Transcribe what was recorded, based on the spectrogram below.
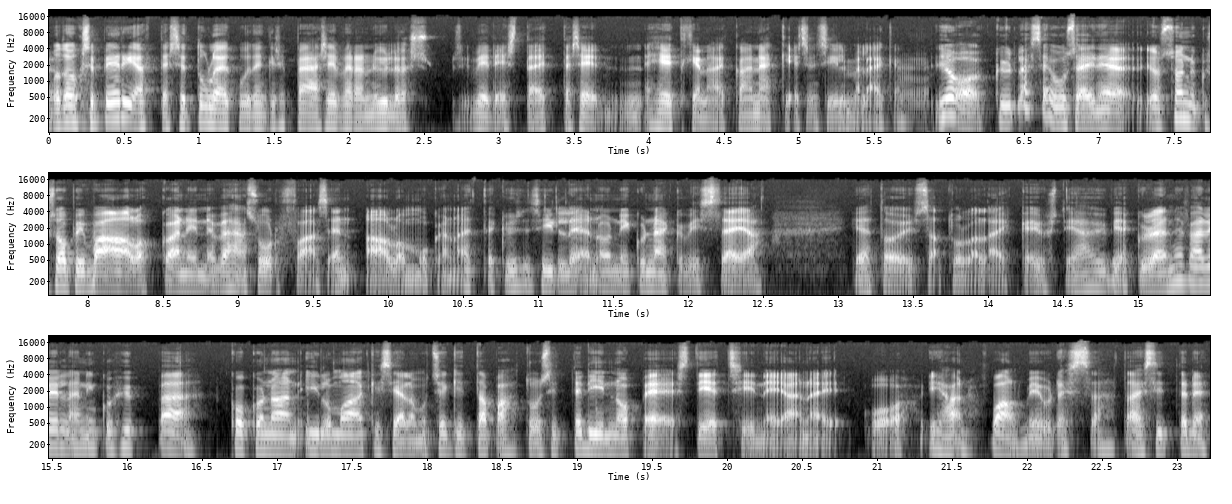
Mutta onko se periaatteessa, se tulee kuitenkin se pää sen verran ylös vedestä, että se hetken aikaa näkee sen silmäläikän? Joo, kyllä se usein, ja jos on niin sopiva aallokkoa, niin ne vähän surffaa sen aallon mukana, että kyllä se silleen on niin näkyvissä ja, ja toi satulaläikkä just ihan hyviä. Kyllä ne välillä niin hyppää kokonaan ilmaakin siellä, mutta sekin tapahtuu sitten niin nopeasti, että siinä ei aina ole ihan valmiudessa. Tai sitten ne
